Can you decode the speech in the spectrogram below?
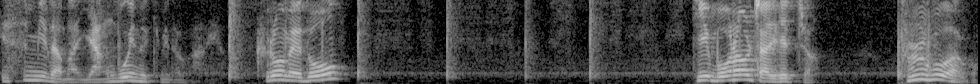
있습니다만 양보의 느낌이 더 강해요. 그럼에도 뒤에 뭐 나올지 알겠죠? 불구하고.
